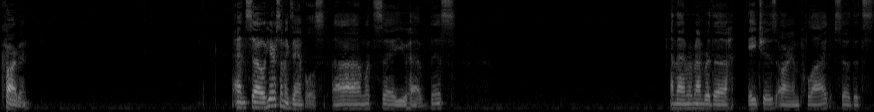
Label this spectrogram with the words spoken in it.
carbon. And so here are some examples. Um, let's say you have this And then remember the H's are implied, so that's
